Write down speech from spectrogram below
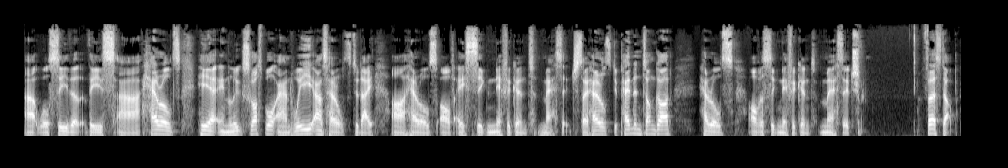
uh, we'll see that these uh, heralds here in Luke's Gospel, and we as heralds today, are heralds of a significant message. So, heralds dependent on God, heralds of a significant message. First up,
